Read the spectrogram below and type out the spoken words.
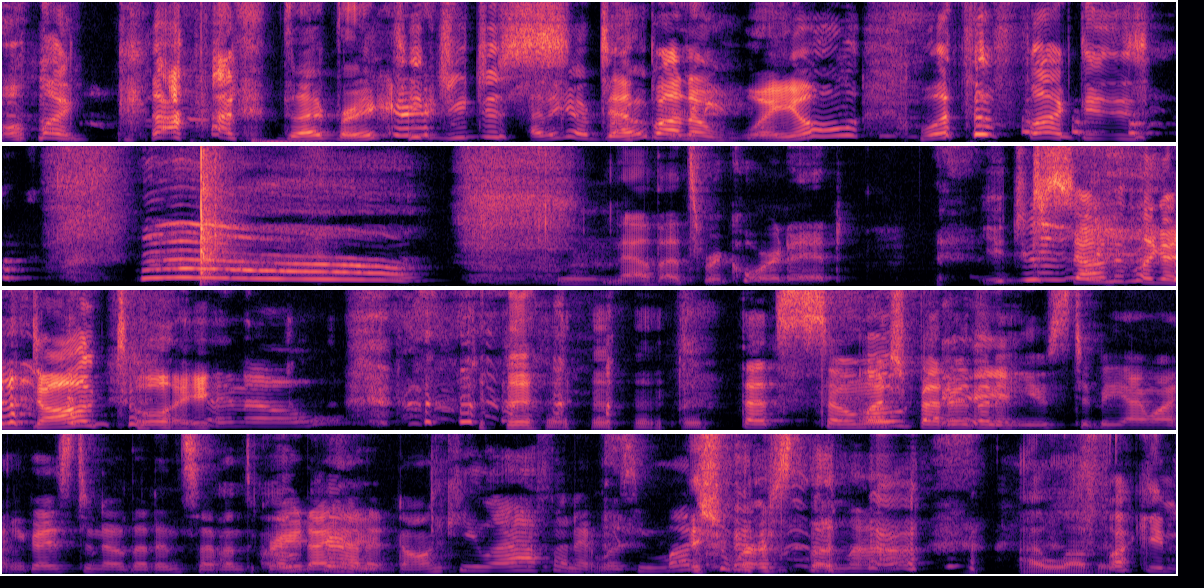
Oh my god. Did I break her? Did you just I think I step on her. a whale? What the fuck? Did- now that's recorded. You just sounded like a dog toy. I know. That's so much better than it used to be. I want you guys to know that in seventh grade I had a donkey laugh and it was much worse than that. I love it. Fucking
